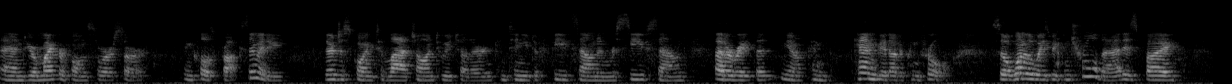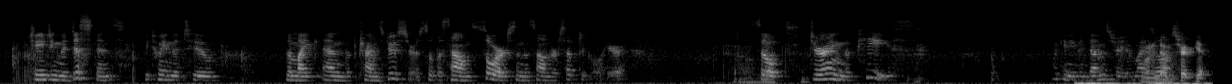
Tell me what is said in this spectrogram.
and your microphone source are in close proximity, they're just going to latch onto each other and continue to feed sound and receive sound at a rate that you know can can get out of control. So one of the ways we control that is by changing the distance between the two, the mic and the transducer, so the sound source and the sound receptacle here. So let's- during the piece, we can even demonstrate it. Might Want to well. demonstrate? Yep,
